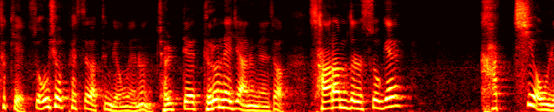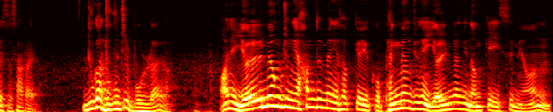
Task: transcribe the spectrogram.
특히 소시오패스 같은 경우에는 절대 드러내지 않으면서 사람들 속에 같이 어울려서 살아요. 누가 누군지 몰라요. 아니, 10명 중에 한두 명이 섞여 있고 100명 중에 10명이 넘게 있으면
